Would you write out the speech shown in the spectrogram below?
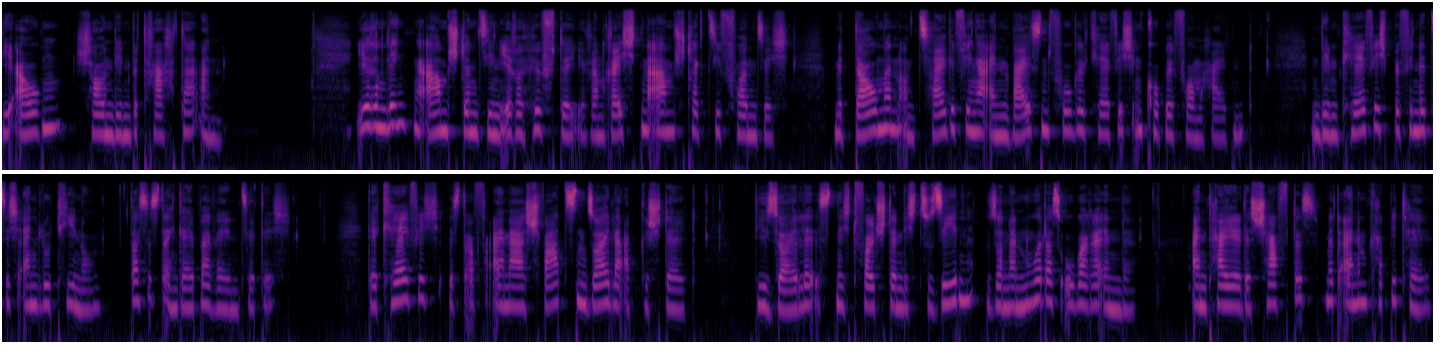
Die Augen schauen den Betrachter an. Ihren linken Arm stemmt sie in ihre Hüfte, ihren rechten Arm streckt sie von sich, mit Daumen und Zeigefinger einen weißen Vogelkäfig in Kuppelform haltend. In dem Käfig befindet sich ein Lutino. Das ist ein gelber Wellensittich. Der Käfig ist auf einer schwarzen Säule abgestellt. Die Säule ist nicht vollständig zu sehen, sondern nur das obere Ende. Ein Teil des Schaftes mit einem Kapitell.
